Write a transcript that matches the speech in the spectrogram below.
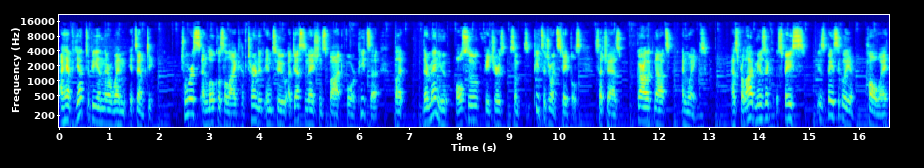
I have yet to be in there when it's empty. Tourists and locals alike have turned it into a destination spot for pizza, but their menu also features some pizza joint staples, such as garlic knots and wings. As for live music, the space is basically a hallway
